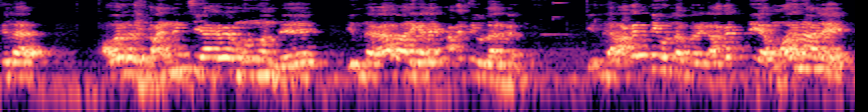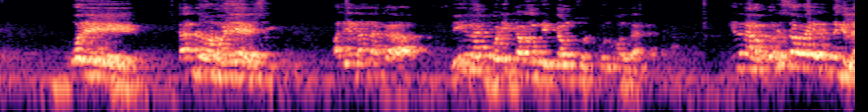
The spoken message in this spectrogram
சில அவர்கள் தன்னிச்சையாகவே முன்வந்து இந்த வியாபாரிகளை அகற்றியுள்ளார்கள். இது அகற்றியுள்ள பிறகு அகற்றிய மறுநாளே ஒரு தந்திரம் ஒன்று வெளியாயிடுச்சு. அது என்னன்னாக்கா நீலக்கொடி கடல் திட்டம்னு சொல்லி கொண்டு வந்தாங்க. இது நாங்க பெருசாவே எடுத்துக்கல.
